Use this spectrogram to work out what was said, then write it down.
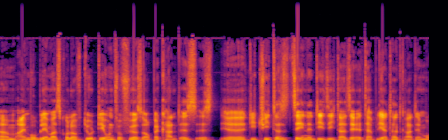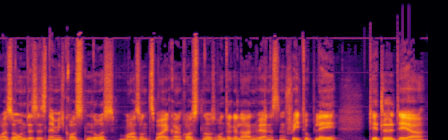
Ähm, ein Problem, was Call of Duty und wofür es auch bekannt ist, ist äh, die Cheater-Szene, die sich da sehr etabliert hat, gerade in Warzone. Das ist nämlich kostenlos. Warzone 2 kann kostenlos runtergeladen werden. Das ist ein Free-to-Play-Titel, der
